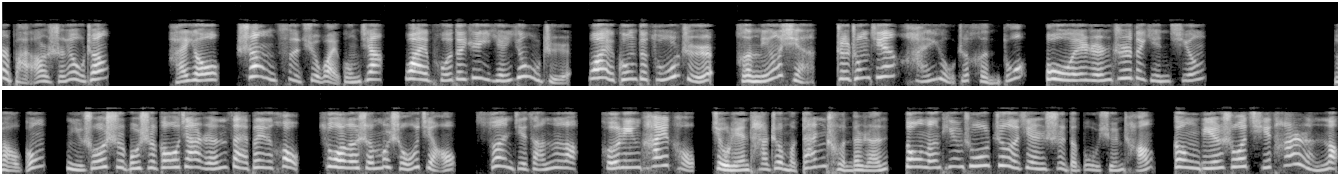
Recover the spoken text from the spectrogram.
二百二十六章，还有上次去外公家，外婆的欲言又止，外公的阻止，很明显，这中间还有着很多不为人知的隐情。老公，你说是不是高家人在背后做了什么手脚，算计咱们了？何林开口，就连他这么单纯的人都能听出这件事的不寻常，更别说其他人了。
